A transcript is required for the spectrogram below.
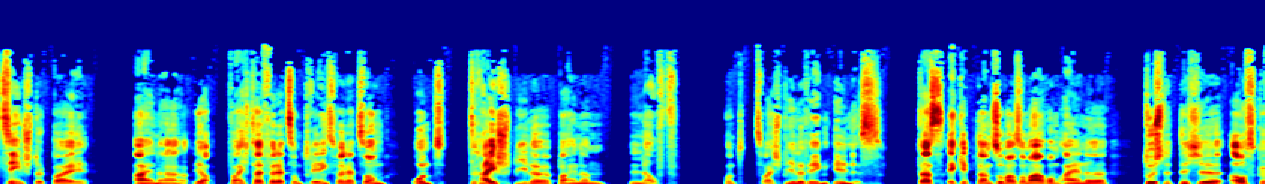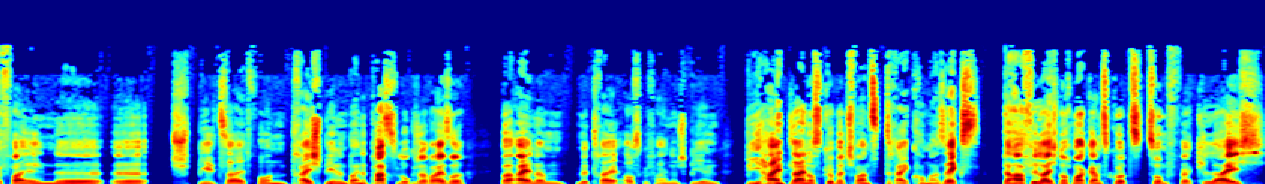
10 Stück bei einer ja, Weichteilverletzung, Trainingsverletzung und drei Spiele bei einem Lauf und zwei Spiele wegen Illness. Das ergibt dann summa summarum eine durchschnittliche ausgefallene äh, Spielzeit von drei Spielen bei einem Pass, logischerweise, bei einem mit drei ausgefallenen Spielen. Behind Line of Scrimmage waren es 3,6. Da vielleicht nochmal ganz kurz zum Vergleich.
